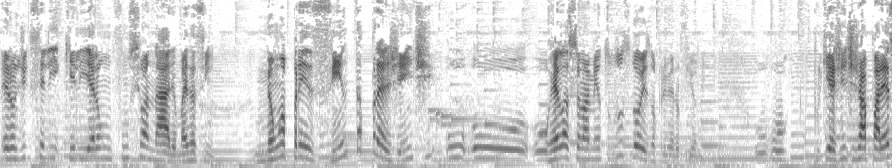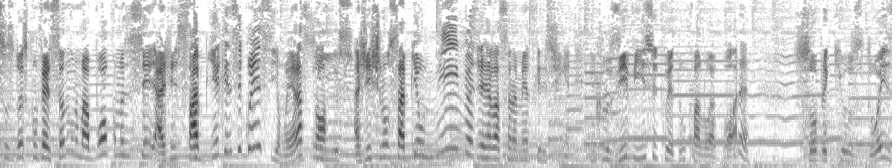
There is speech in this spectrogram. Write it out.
Eu não digo se ele, que ele era um funcionário, mas assim, não apresenta pra gente o, o, o relacionamento dos dois no primeiro filme o, porque a gente já aparece os dois conversando numa boa, como se a gente sabia que eles se conheciam, era só. Isso. A gente não sabia o nível de relacionamento que eles tinham. Inclusive, isso que o Edu falou agora, sobre que os dois,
